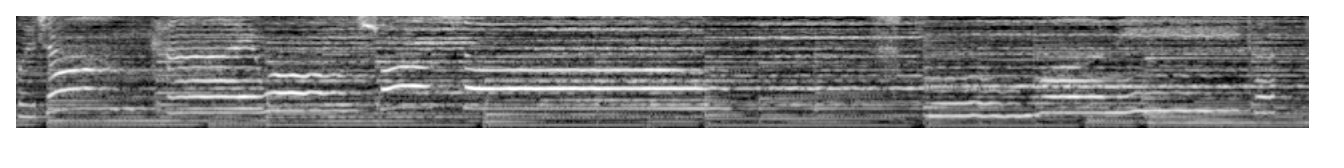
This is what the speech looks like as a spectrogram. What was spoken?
会张开我双手，抚摸你的背，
